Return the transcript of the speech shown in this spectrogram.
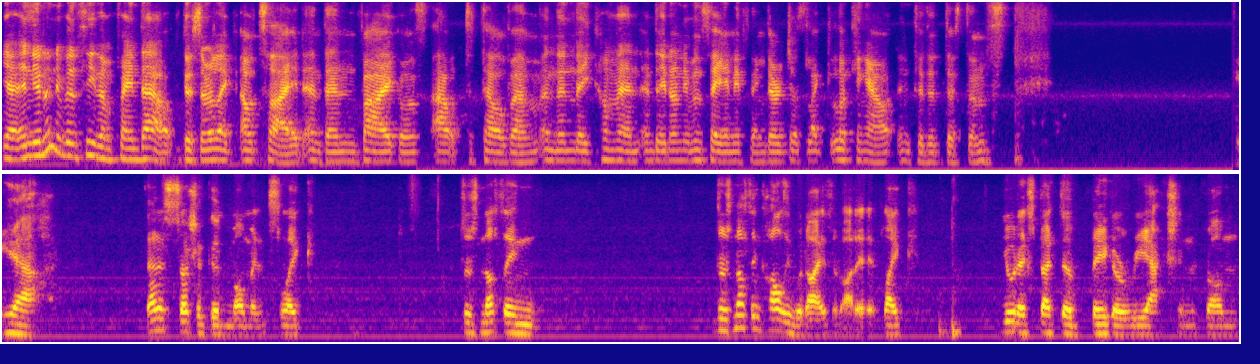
Yeah, and you don't even see them find out because they're like outside, and then Vi goes out to tell them, and then they come in and they don't even say anything. They're just like looking out into the distance. Yeah, that is such a good moment. Like, there's nothing, there's nothing Hollywoodized about it. Like, you would expect a bigger reaction from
